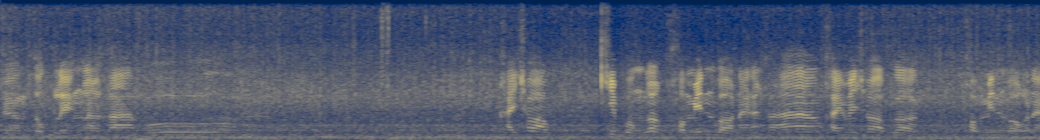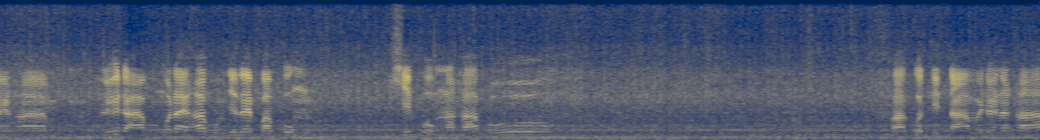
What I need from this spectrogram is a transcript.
เริ่ม ตกแรงแล้วครับผมใครชอบคลิปผมก็คอมเมนต์บอกหน่อยนะครับ ใครไม่ชอบก็คอมเมนต์บอกก็ได้ครับ หรือด่าผมก็ได้ครับ ผมจะได้ปรับปรุงคลิปผมนะครับผมฝากกดติดตามไว้ด้วยนะครั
